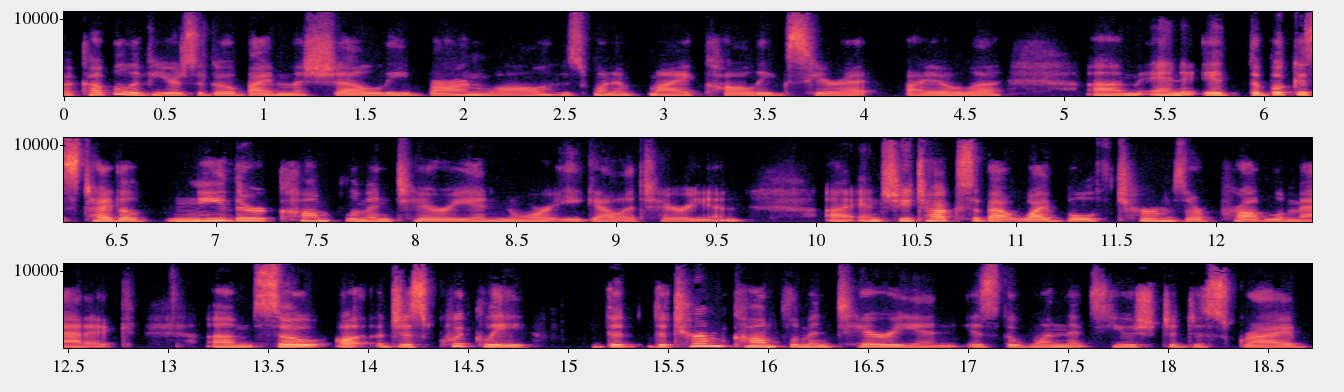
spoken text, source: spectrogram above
a couple of years ago by Michelle Lee Barnewall, who's one of my colleagues here at Biola, um, and it the book is titled "Neither Complementarian Nor Egalitarian," uh, and she talks about why both terms are problematic. Um, so uh, just quickly. The, the term complementarian is the one that's used to describe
